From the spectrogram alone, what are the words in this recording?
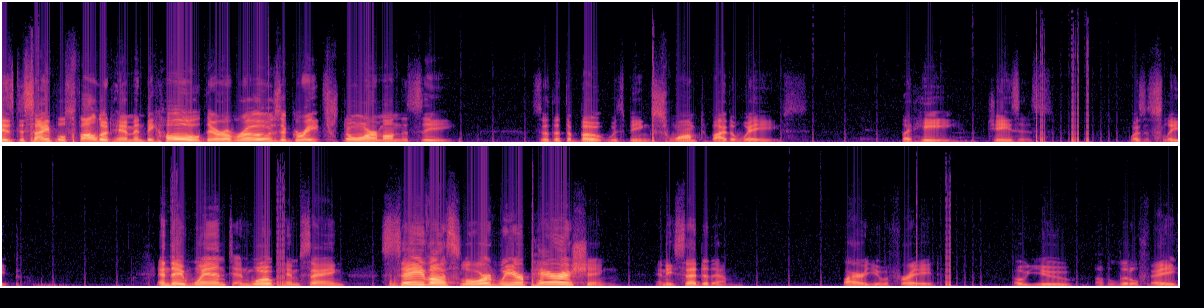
his disciples followed him, and behold, there arose a great storm on the sea, so that the boat was being swamped by the waves. But he, Jesus, was asleep. And they went and woke him, saying, Save us, Lord, we are perishing. And he said to them, Why are you afraid, O you of little faith?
